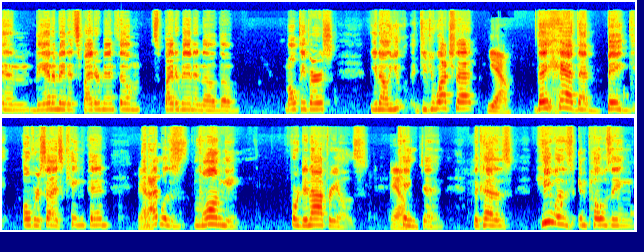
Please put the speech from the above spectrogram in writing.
in the animated Spider-Man film, Spider-Man and the the multiverse, you know, you did you watch that? Yeah. They had that big oversized kingpin, yeah. and I was longing for D'Onofrio's yeah. kingpin because he was imposing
